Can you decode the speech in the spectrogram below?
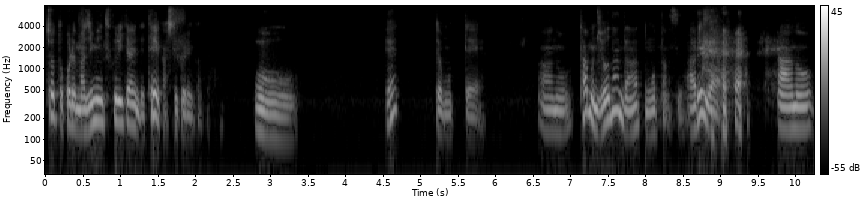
ちょっとこれ真面目に作りたいんで、定価してくれんかと。おお。って思って、あの、多分冗談だなって思ったんですよ。あるいは、あの、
